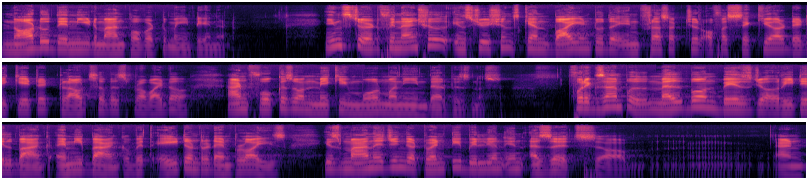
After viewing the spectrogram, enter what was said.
nor do they need manpower to maintain it. Instead, financial institutions can buy into the infrastructure of a secure, dedicated cloud service provider and focus on making more money in their business. For example, Melbourne based retail bank, ME Bank, with 800 employees, is managing a 20 billion in assets uh, and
